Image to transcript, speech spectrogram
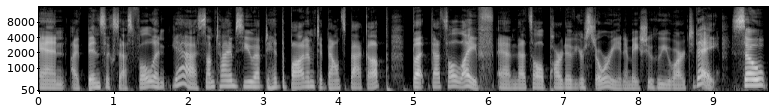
and I've been successful. And yeah, sometimes you have to hit the bottom to bounce back up, but that's all life and that's all part of your story and it makes you who you are today. So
